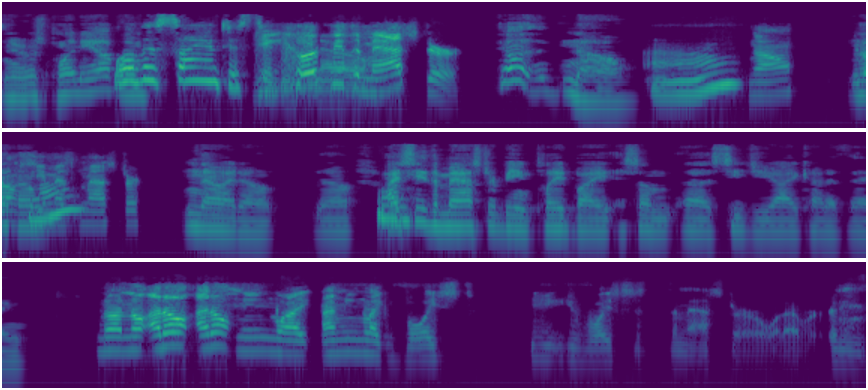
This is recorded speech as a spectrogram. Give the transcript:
There's plenty of Well, them. the scientist. He didn't could be the master. No, no, Oh. No, you No. don't see him as master. no, I don't. No, Hmm. I see the master being played by some uh, CGI kind of thing. No, no, I don't. I don't mean like. I mean like voiced. He, he voices the master or whatever. And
